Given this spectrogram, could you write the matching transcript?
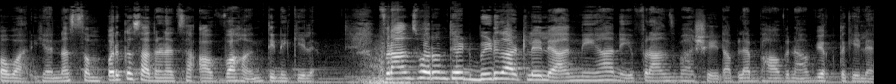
पवार यांना संपर्क साधण्याचं आवाहन तिने केलंय फ्रान्सवरून थेट बीड गाठलेल्या नेहाने फ्रान्स भाषेत आपल्या भावना व्यक्त केल्या.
